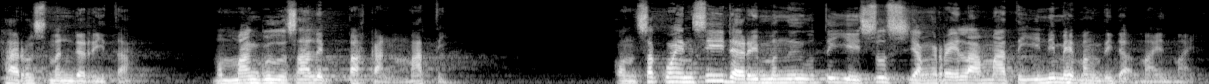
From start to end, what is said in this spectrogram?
harus menderita, memanggul salib bahkan mati. Konsekuensi dari mengikuti Yesus yang rela mati ini memang tidak main-main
